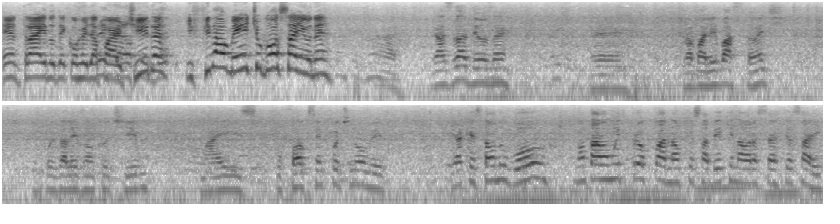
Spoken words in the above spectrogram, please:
entrar aí no decorrer da Legal, partida? E finalmente o gol saiu, né? Ah, graças a Deus, né? É, trabalhei bastante depois da lesão que eu tive, mas o foco sempre continuou mesmo. E a questão do gol, não estava muito preocupado não, porque eu sabia que na hora certa ia sair.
